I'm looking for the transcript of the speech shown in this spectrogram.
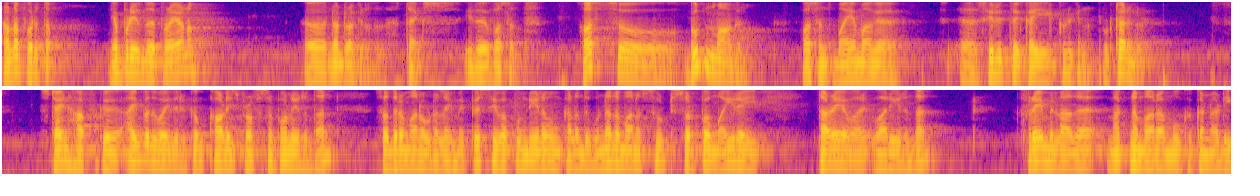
நல்ல பொருத்தம். எப்படி இருந்தது பிரயாணம்? நன்றாக இருந்தது தேங்க்ஸ் இது வசந்த். ஹஸ்ஸோ குட் மாகன் வசந்த் மயமாக சிரித்து கையை குளிக்கணும் உட்காருங்கள். ஸ்டைன்ஹாஃப்க்கு ஐம்பது வயது இருக்கும் காலேஜ் ப்ரொஃபஸர் போல இருந்தான். சதுரமான உடல் அமைப்பு சிவப்பும் நீளமும் கலந்து உன்னதமான சூட் சொற்ப மயிரை தழைய வாரி வாரியிருந்தான் ஃப்ரேம் இல்லாத மக்னமாரா மூக்கு கண்ணாடி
